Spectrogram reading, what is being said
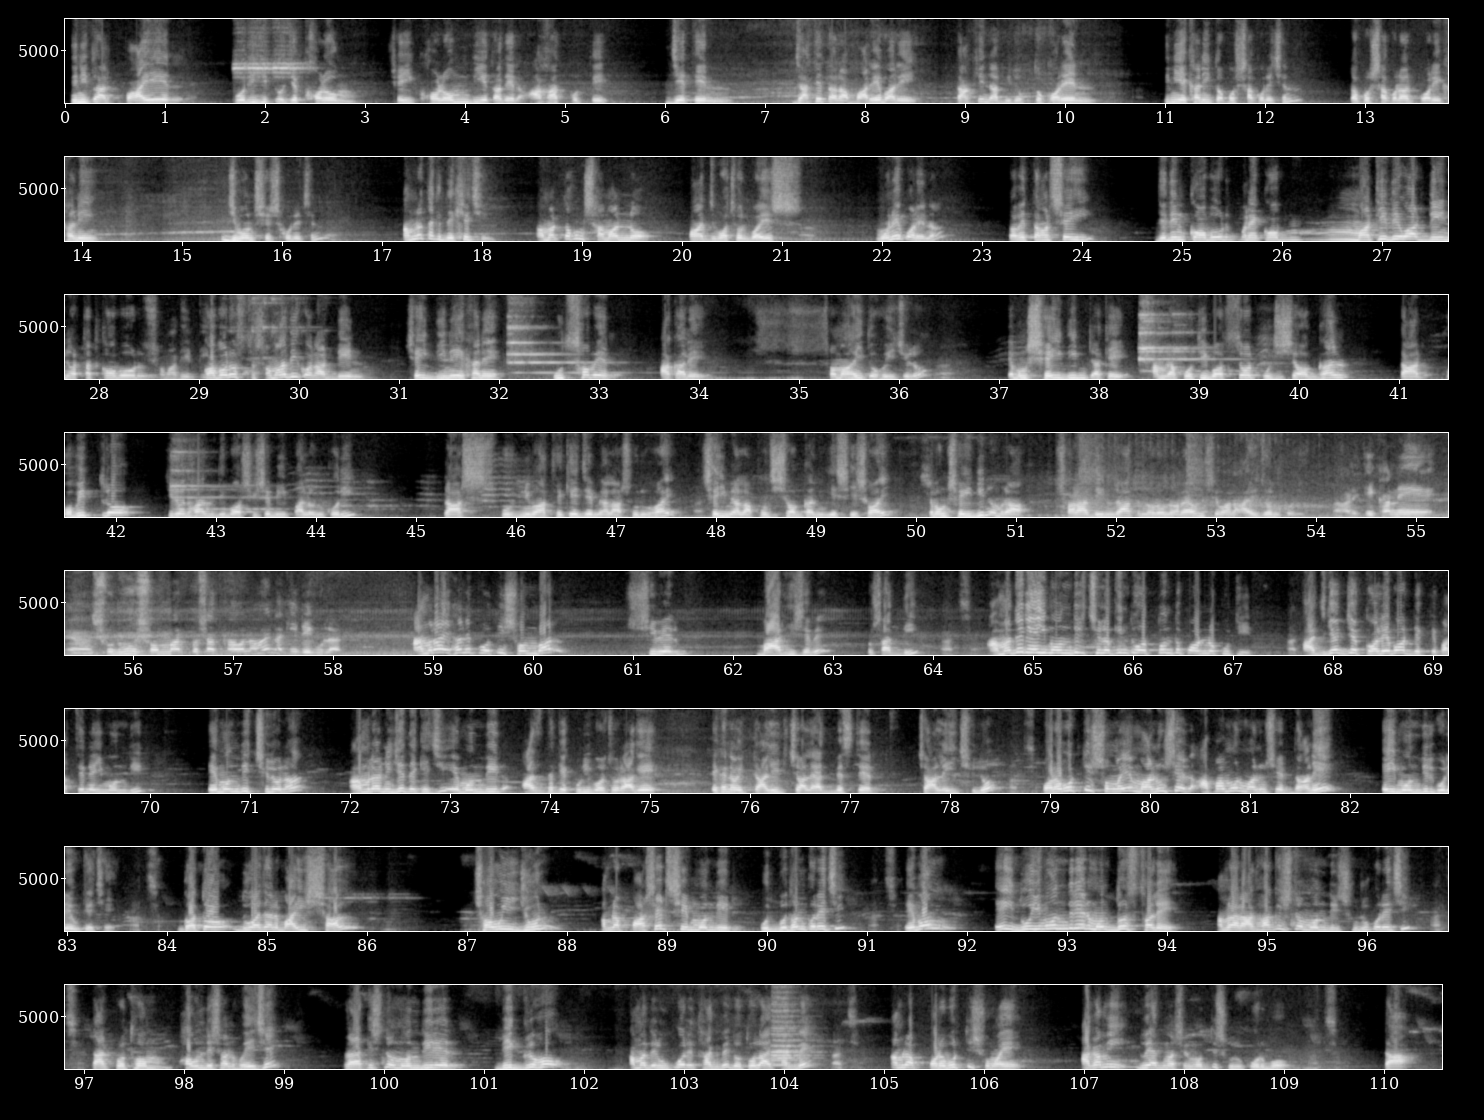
তিনি তার পায়ের পরিহিত যে খড়ম, সেই খড়ম দিয়ে তাদের আঘাত করতে যেতেন, যাতে তারা বারে বারে তাকে না বিরক্ত করেন। তিনি এখানেই তপস্যা করেছেন। তপস্যা করার পর এখানেই জীবন শেষ করেছেন। আমরা তাকে দেখেছি। আমার তখন সামান্য পাঁচ বছর বয়স। মনে পড়ে না। তবে তার সেই যেদিন কবর মানে কব- মাটি দেওয়ার দিন অর্থাৎ কবর সমাধির দিন। কবরস্থ সমাধি করার দিন সেই দিনে এখানে উৎসবের আকারে সমাহিত হয়েছিল। হ্যাঁ। এবং সেই দিনটাকে আমরা প্রতি বৎসর পঁচিশে অজ্ঞান তার পবিত্র তিরোধান দিবস হিসেবেই পালন করি। রাস পূর্ণিমা থেকে যে মেলা শুরু হয় সেই মেলা পঁচিশে অজ্ঞান গিয়ে শেষ হয়। এবং সেই দিন আমরা সারা দিন রাত নরনারায়ণ সেবার আয়োজন করি। আর এখানে শুধু সোমবার প্রসাদ খাওয়ানো হয় নাকি রেগুলার আমরা এখানে প্রতি সোমবার শিবের বার হিসেবে প্রসাদ দিই। আচ্ছা। আমাদের এই মন্দির ছিল কিন্তু অত্যন্ত পর্ণকুটির। আচ্ছা। আজকের যে কলেবর দেখতে পাচ্ছেন এই মন্দির এ মন্দির ছিল না। আমরা নিজে দেখেছি এ মন্দির আজ থেকে কুড়ি বছর আগে এখানে ওই টালির চাল অ্যাডবেস্টের চাল এই ছিল। আচ্ছা। পরবর্তী সময়ে মানুষের আপামর মানুষের দানে এই মন্দির গড়ে উঠেছে। আচ্ছা। গত দু হাজার বাইশ সাল ছয়ই জুন আমরা পাশের শিব মন্দির উদ্বোধন করেছি আচ্ছা। এবং এই দুই মন্দিরের মধ্যস্থলে আমরা রাধাকৃষ্ণ মন্দির শুরু করেছি। আচ্ছা। তার প্রথম ফাউন্ডেশন হয়েছে। রাধাকৃষ্ণ মন্দিরের বিগ্রহ আমাদের উপরে থাকবে দোতলায় থাকবে। আমরা পরবর্তী সময়ে আগামী দু এক মাসের মধ্যে শুরু করব। তা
